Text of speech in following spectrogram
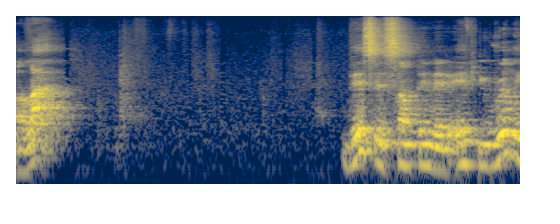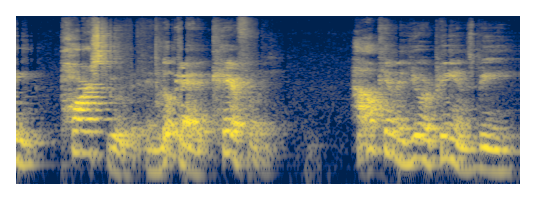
a lot. This is something that if you really parse through it and look at it carefully, how can the Europeans be,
